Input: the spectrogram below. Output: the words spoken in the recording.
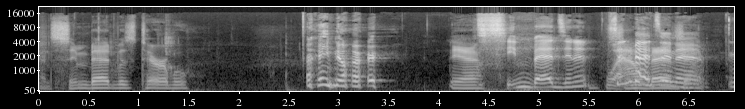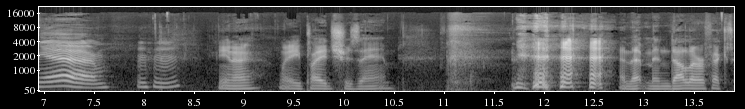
And Sinbad was terrible. I know. Yeah, Sinbad's in it. Wow. Sinbad's in Sinbad's it. Yeah. you know when he played Shazam, and that Mandela effect.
